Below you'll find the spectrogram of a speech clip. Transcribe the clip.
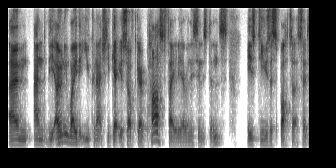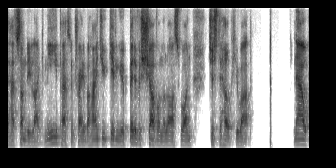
Um, and the only way that you can actually get yourself to go past failure in this instance is to use a spotter. So to have somebody like me, personal trainer behind you, giving you a bit of a shove on the last one just to help you up. Now,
